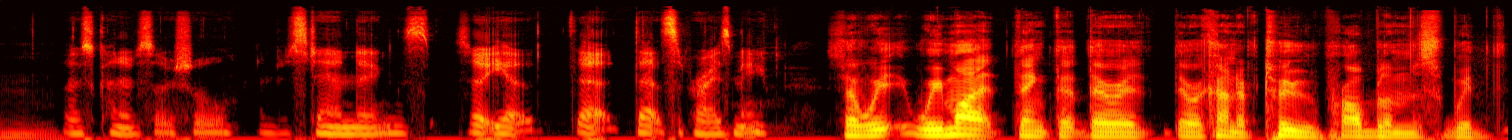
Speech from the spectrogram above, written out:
mm. those kind of social understandings. So yeah, that that surprised me. So we, we might think that there are there are kind of two problems with,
